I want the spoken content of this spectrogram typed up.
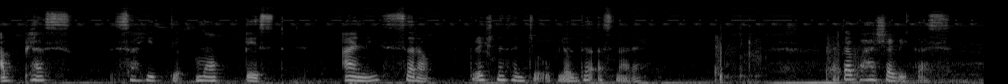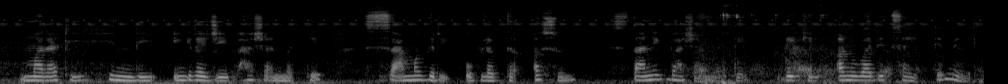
अभ्यास साहित्य मॉक टेस्ट आणि सराव प्रश्नसंच उपलब्ध असणार आहे. आता भाषा विकास. मराठी हिंदी इंग्रजी भाषांमध्ये सामग्री उपलब्ध असून स्थानिक भाषांमध्ये देखील अनुवादित साहित्य मिळेल.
